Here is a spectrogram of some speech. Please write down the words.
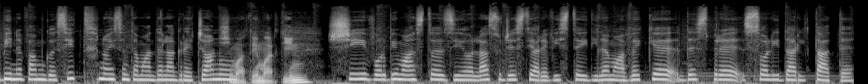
Bine v-am găsit! Noi suntem Adela Greceanu și Matei Martin și vorbim astăzi la sugestia revistei Dilema Veche despre solidaritate.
